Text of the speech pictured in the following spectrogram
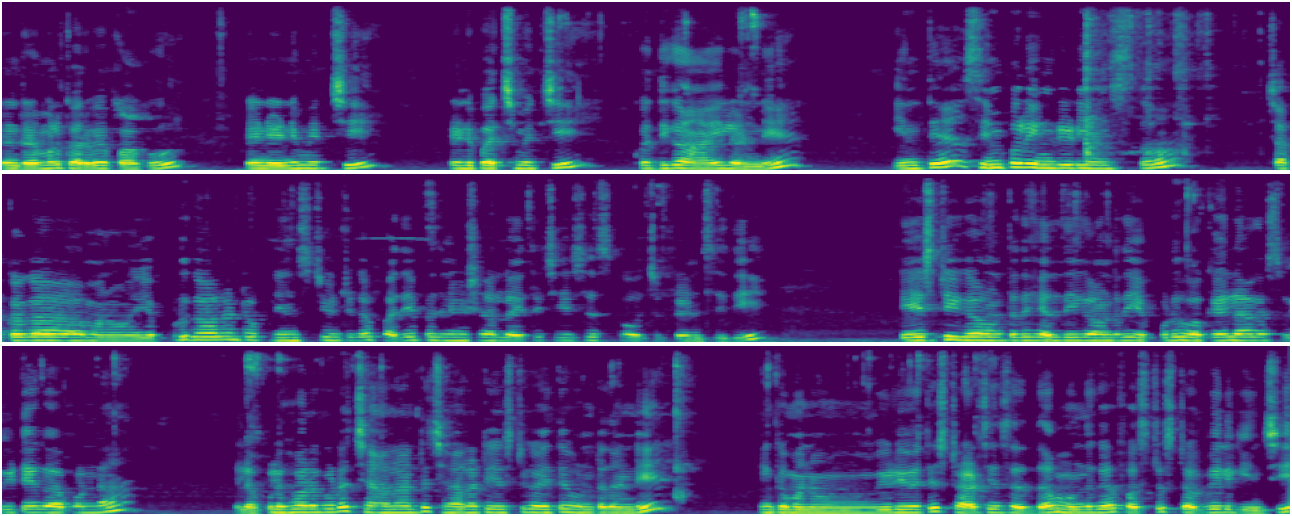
రెండు రెమ్మల కరివేపాకు రెండు ఎండుమిర్చి రెండు పచ్చిమిర్చి కొద్దిగా ఆయిల్ అండి. ఇంతే సింపుల్ ఇంగ్రీడియంట్స్తో చక్కగా మనం ఎప్పుడు కావాలంటే అప్పుడు ఇన్స్టెంట్గా పదే పది నిమిషాల్లో అయితే చేసేసుకోవచ్చు ఫ్రెండ్స్ ఇది. టేస్టీగా ఉంటుంది హెల్తీగా ఉంటుంది ఎప్పుడు ఒకేలాగా స్వీటే కాకుండా ఇలా పులిహోర కూడా చాలా అంటే చాలా టేస్ట్గా అయితే ఉంటుందండి. ఇంకా మనం వీడియో అయితే స్టార్ట్ చేసేద్దాం. ముందుగా ఫస్ట్ స్టవ్ వెలిగించి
